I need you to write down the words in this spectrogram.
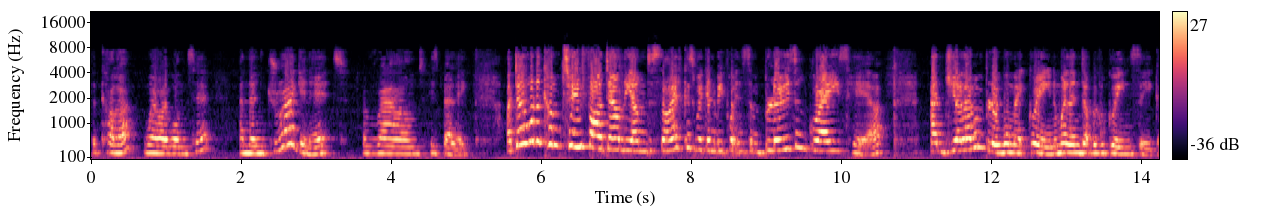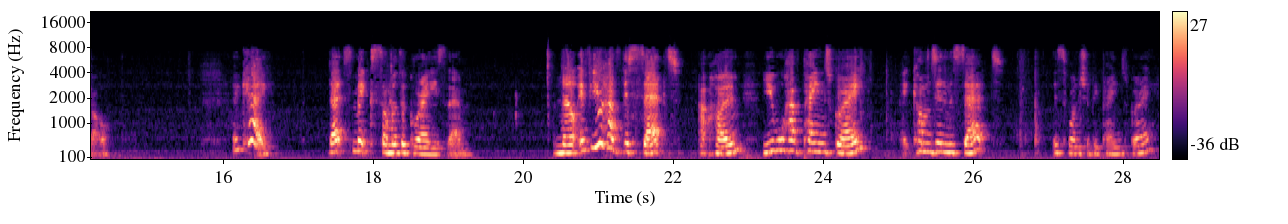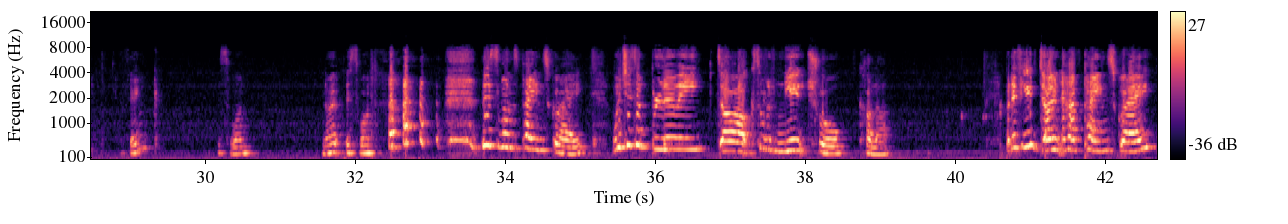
the colour where I want it and then dragging it around his belly. I don't want to come too far down the underside because we're going to be putting some blues and greys here and yellow and blue will make green and we'll end up with a green seagull. Okay, let's mix some of the greys then. Now, if you have this set at home, you will have Payne's Grey. It comes in the set. This one should be Payne's Grey, I think. This one. No, this one. this one's Payne's Grey, which is a bluey, dark, sort of neutral colour. But if you don't have Payne's Grey,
